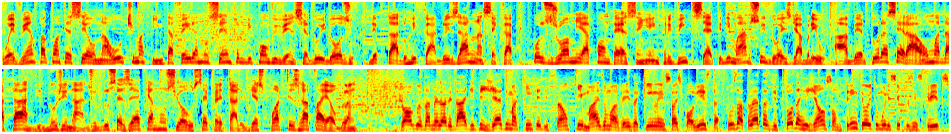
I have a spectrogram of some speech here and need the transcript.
O evento aconteceu na última quinta-feira no Centro de Convivência do Idoso, deputado Ricardo Izar, na SECAP. Os JOME acontecem entre 27 de março e 2 de abril. A abertura será uma da tarde no ginásio do SESEC, anunciou o secretário de Esportes Rafael Blanco. Jogos da Melhor Idade, 25ª edição e mais uma vez aqui em Lençóis Paulista. Os atletas de toda a região, são 38 municípios inscritos,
